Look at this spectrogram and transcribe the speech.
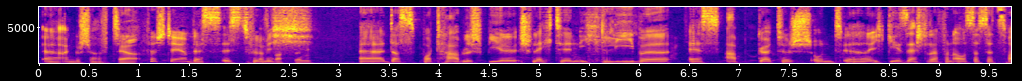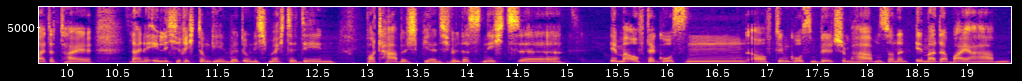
äh, angeschafft. Ja. Verstehe. Das ist für Das mich macht Sinn. Äh, das portable Spiel schlechthin. Ich liebe es abgöttisch und äh, ich gehe sehr stark davon aus, dass der zweite Teil in eine ähnliche Richtung gehen wird und ich möchte den portabel spielen. Ich will das nicht äh, immer auf der großen, auf dem großen Bildschirm haben, sondern immer dabei haben,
